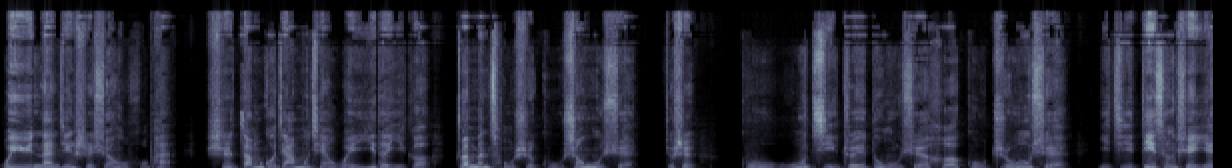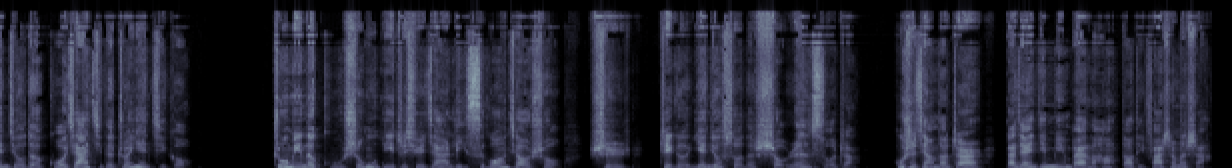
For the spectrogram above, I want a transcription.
位于南京市玄武湖畔，是咱们国家目前唯一的一个专门从事古生物学，就是。古无脊椎动物学和古植物学以及地层学研究的国家级的专业机构，著名的古生物地质学家李思光教授是这个研究所的首任所长。故事讲到这儿，大家已经明白了哈，到底发生了啥？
